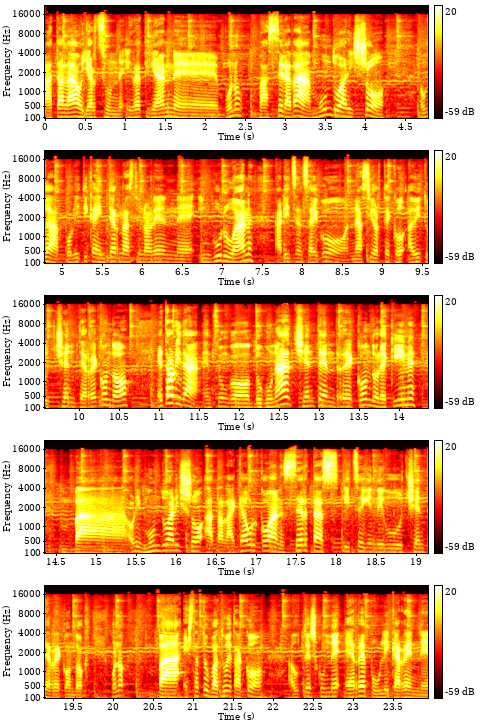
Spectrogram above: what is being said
atala oihartzun irratian, e, bueno, ba, zera da, munduari so, Hau da, politika internazionalen e, inguruan, aritzen zaigu nazioarteko aditu txente rekondo, eta hori da, entzungo duguna, txenten rekondorekin, ba, hori munduari so, atala gaurkoan zertaz hitz egin digu txente rekondok. Bueno, ba, estatu batuetako, hauteskunde errepublikarren e,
